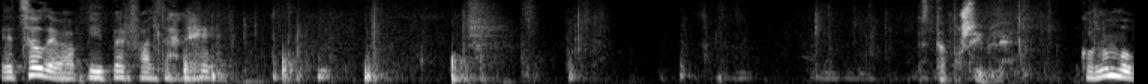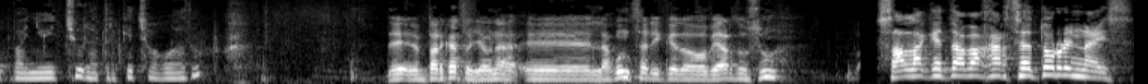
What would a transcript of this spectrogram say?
ez zaude bat piper faltan, eh? Ez da posible. Kolombok baino itxura treketxoagoa du. De, barkatu jauna, e, laguntzarik edo behar duzu? Salaketa bajartzea etorri naiz.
